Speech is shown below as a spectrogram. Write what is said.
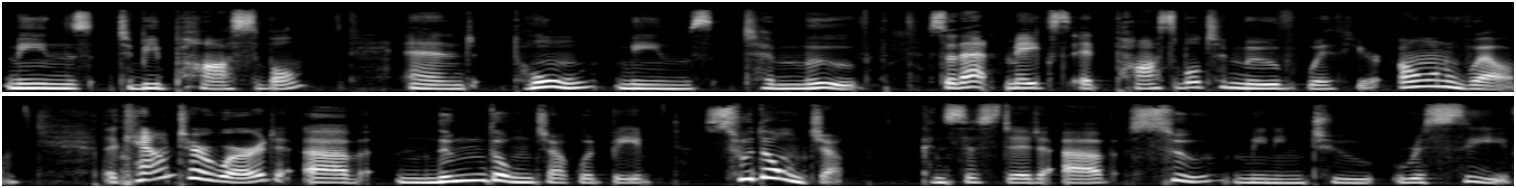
means to be possible, and 동 means to move. So that makes it possible to move with your own will. The counter word of 능동적 would be 수동적, consisted of 수 meaning to receive,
